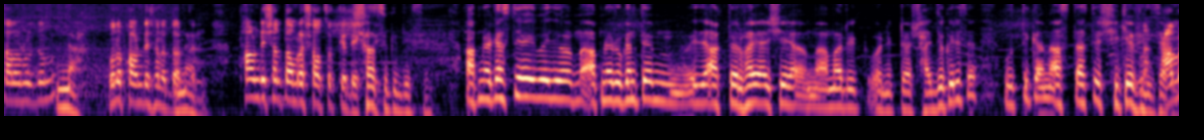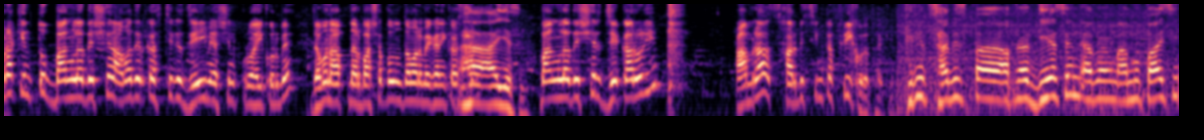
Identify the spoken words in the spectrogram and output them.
চালানোর জন্য? না। কোনো ফাউন্ডেশনের দরকার ফাউন্ডেশন তো আমরা সচক্ষে দেখছি। সচকে দেখছি। আপনার কাছ থেকে ওই যে আপনার ওখান থেকে আক্তার ভাই এসে আমার অনেকটা সাহায্য করেছে। ওর থেকে আমি আস্তে আস্তে শিখে ফেলেছি আমরা কিন্তু বাংলাদেশের আমাদের কাছ থেকে যেই মেশিন ক্রয় করবে যেমন আপনার বাসা পর্যন্ত আমার মেকানিক হ্যাঁ বাংলাদেশের যে কারোরই আমরা সার্ভিসিংটা ফ্রি করে থাকি। ফ্রি সার্ভিস আপনারা দিয়েছেন এবং আমি পাইছি।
